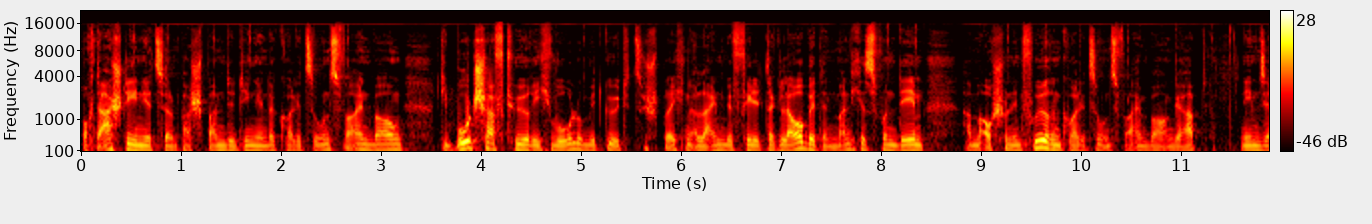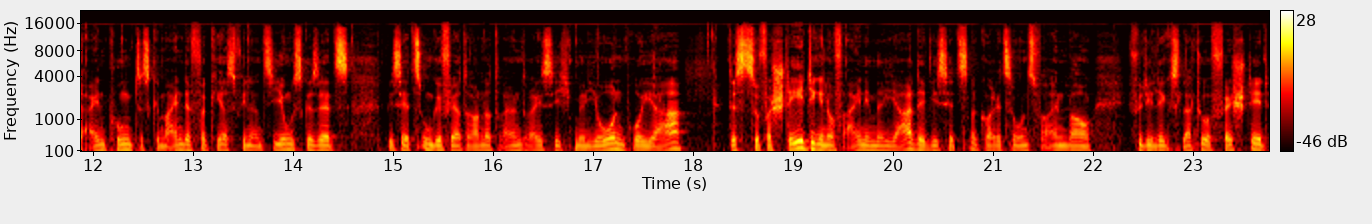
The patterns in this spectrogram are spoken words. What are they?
Auch da stehen jetzt ein paar spannende Dinge in der Koalitionsvereinbarung. Die Botschaft höre ich wohl, um mit Goethe zu sprechen. Allein mir fehlt der Glaube, denn manches von dem haben wir auch schon in früheren Koalitionsvereinbarungen gehabt. Nehmen Sie einen Punkt, das Gemeindeverkehrsfinanzierungsgesetz, bis jetzt ungefähr 333 Millionen pro Jahr. Das zu verstetigen auf eine Milliarde, wie es jetzt in der Koalitionsvereinbarung für die Legislatur feststeht,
